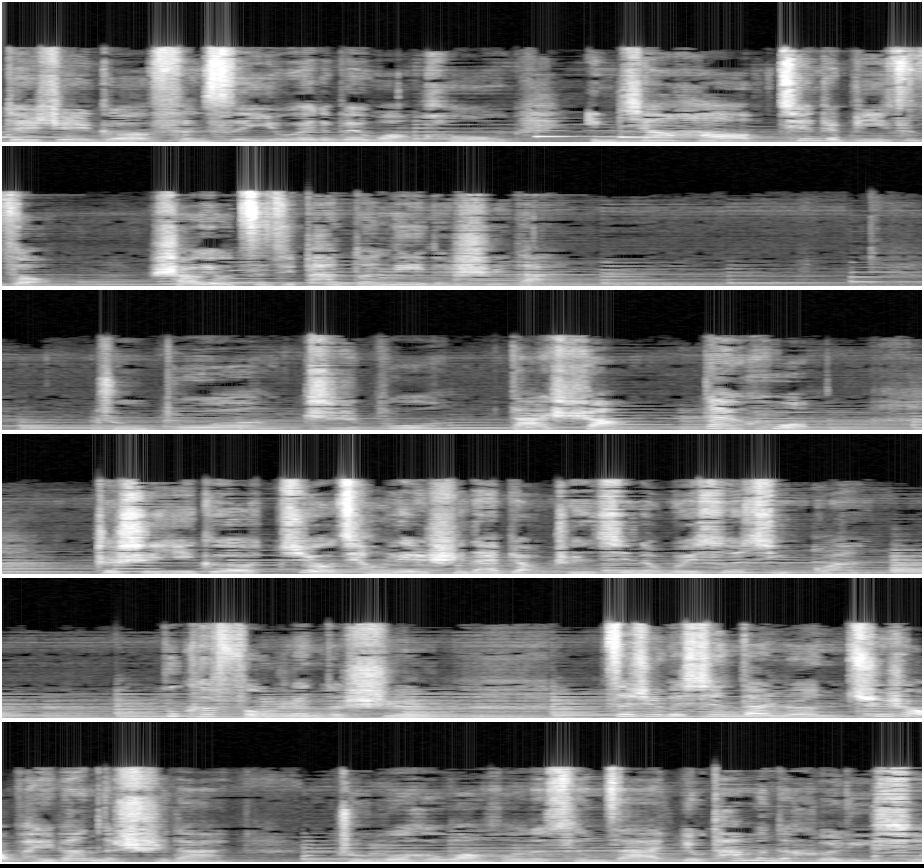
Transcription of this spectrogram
对这个粉丝一味的被网红、营销号牵着鼻子走，少有自己判断力的时代，主播、直播、打赏、带货。这是一个具有强烈时代表征性的微缩景观。不可否认的是，在这个现代人缺少陪伴的时代，主播和网红的存在有他们的合理性。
